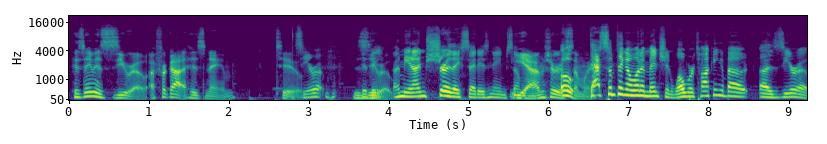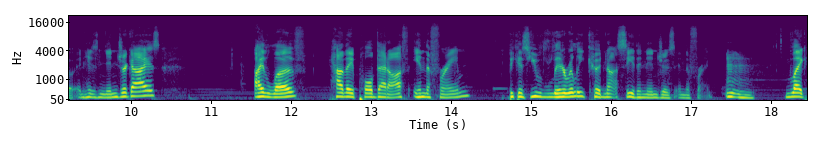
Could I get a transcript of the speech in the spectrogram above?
His name is Zero. I forgot his name Zero. They- I mean I'm sure they said his name somewhere. Yeah, I'm sure it's oh, somewhere. that's something I want to mention while we're talking about uh, Zero and his ninja guys. I love how they pulled that off in the frame because you literally could not see the ninjas in the frame. Mm-mm. like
